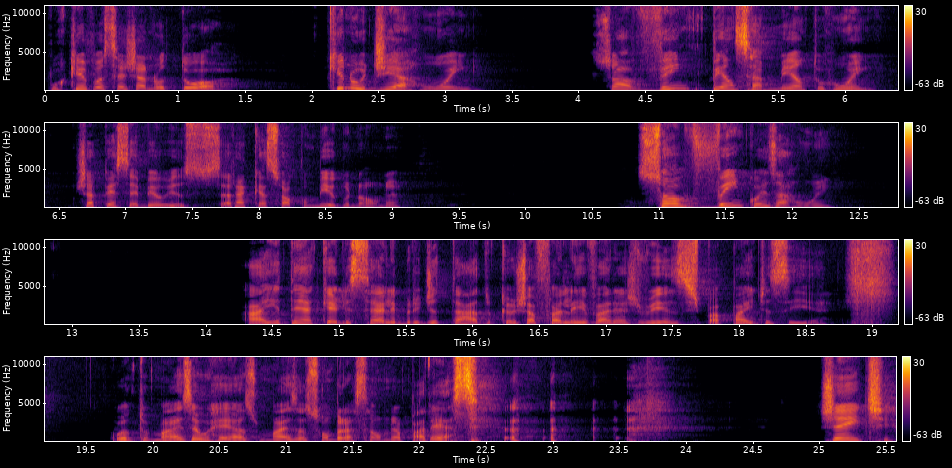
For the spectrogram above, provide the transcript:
Porque você já notou que no dia ruim só vem pensamento ruim? Já percebeu isso? Será que é só comigo? Não, né? Só vem coisa ruim. Aí tem aquele célebre ditado que eu já falei várias vezes. Papai dizia: Quanto mais eu rezo, mais assombração me aparece. Gente,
